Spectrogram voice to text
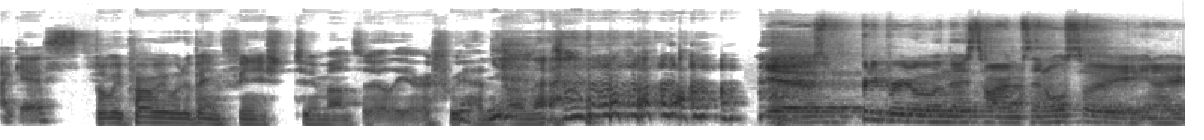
I guess. but we probably would have been finished two months earlier if we hadn't done that. Yeah, it was pretty brutal in those times, and also you know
